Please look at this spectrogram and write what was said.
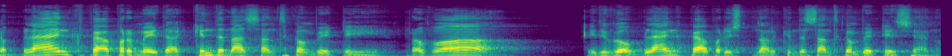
ఒక బ్లాంక్ పేపర్ మీద కింద నా సంతకం పెట్టి ప్రభా ఇదిగో బ్లాంక్ పేపర్ ఇస్తున్నారు కింద సంతకం పెట్టేశాను.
